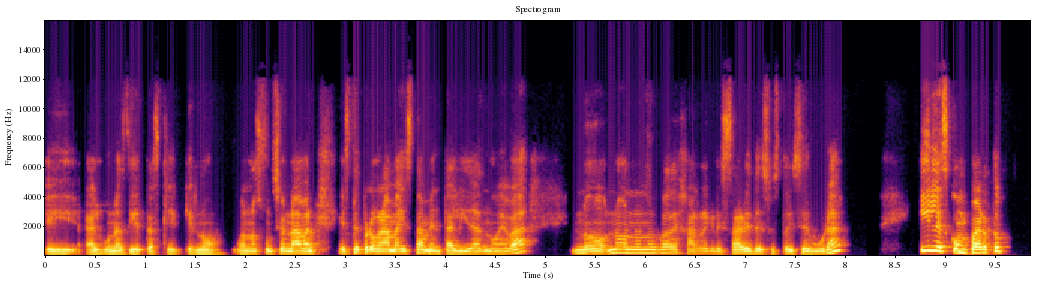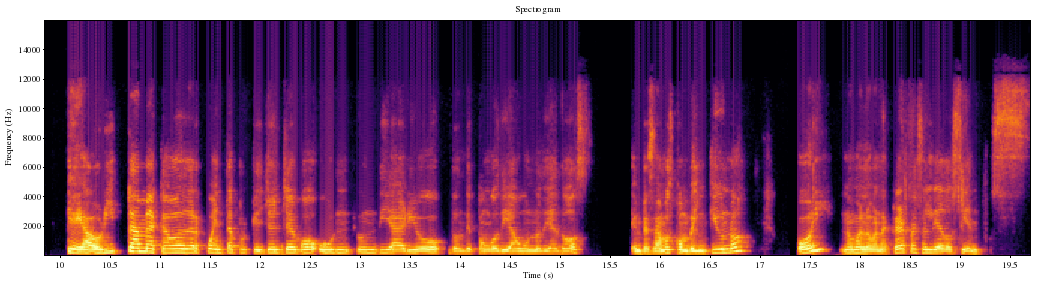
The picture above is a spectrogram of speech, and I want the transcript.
eh, algunas dietas que, que no, no nos funcionaban. Este programa, esta mentalidad nueva, no, no, no nos va a dejar regresar, de eso estoy segura. Y les comparto que ahorita me acabo de dar cuenta porque yo llevo un, un diario donde pongo día uno, día dos, empezamos con 21, hoy, no me lo van a creer, pero es el día 200.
